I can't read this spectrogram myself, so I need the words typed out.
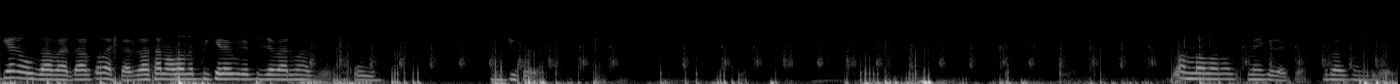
Gene uzağa verdi arkadaşlar. Zaten alanı bir kere bile bize vermez bu oyun. Gıcık oyun. Şu anda alana gitmeye gerek yok. Birazdan gideriz.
